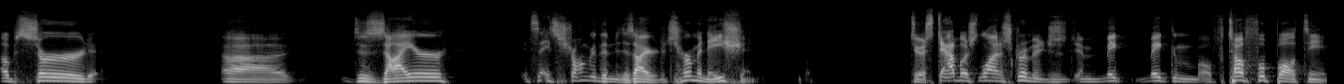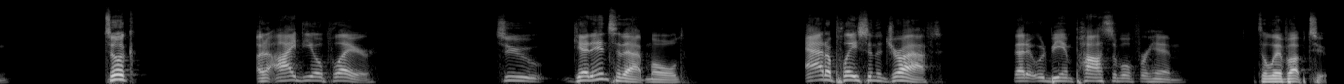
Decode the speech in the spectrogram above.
absurd uh, desire. It's it's stronger than a desire, determination to establish the line of scrimmage and make make them a tough football team. Took an ideal player to get into that mold at a place in the draft that it would be impossible for him to live up to.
